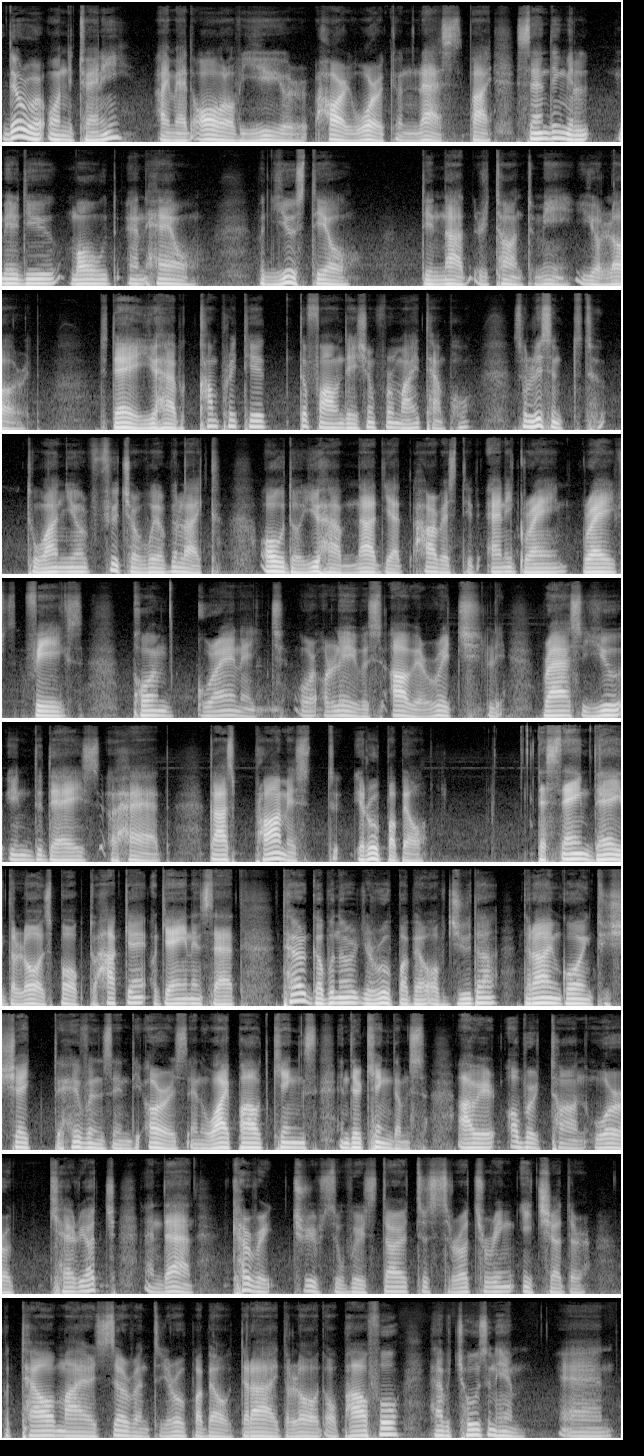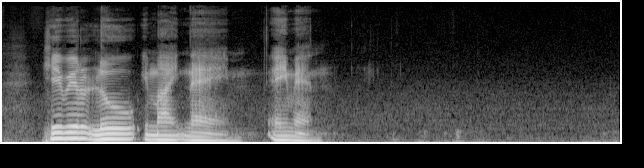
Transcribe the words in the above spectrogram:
There were only 20. I made all of your hard work and unless by sending mil- mildew, mold, and hail. But you still did not return to me, your Lord. Today you have completed the foundation for my temple. So listen to, to what your future will be like although you have not yet harvested any grain, grapes, figs, pomegranate, or olives, I will richly bless you in the days ahead. God's promise to Zerubbabel. The same day the Lord spoke to Haggai again and said, Tell Governor Zerubbabel of Judah that I am going to shake the heavens and the earth and wipe out kings and their kingdoms. I will overturn war chariots and then cavalry troops will start slaughtering each other. But tell my servant Zerubbabel that I, the Lord all powerful, have chosen him, and he will rule in my name. Amen.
